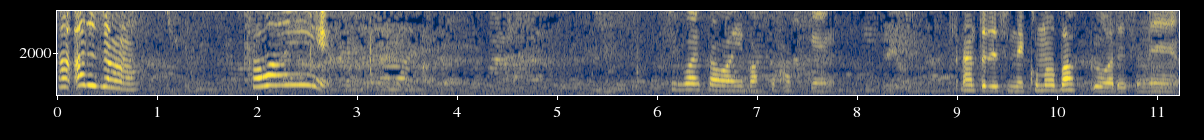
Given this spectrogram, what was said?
ああるじゃん。かわい。いすごいかわいいバッグ発見。なんとですねこのバッグはですね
